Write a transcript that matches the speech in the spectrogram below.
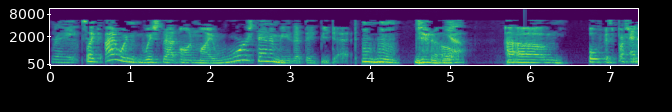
Right. It's like, I wouldn't wish that on my worst enemy that they'd be dead. hmm You know? Yeah. Um, oh, especially And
